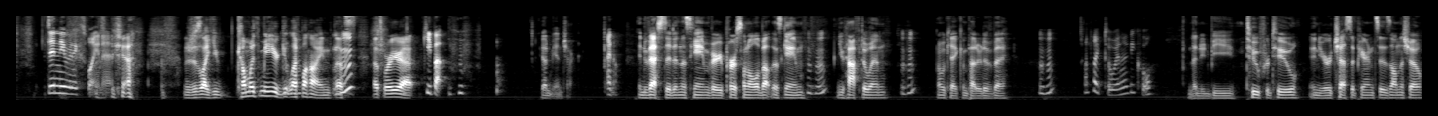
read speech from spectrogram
Didn't even explain it. yeah. And it's just like you come with me or get left behind. That's Mhm. that's where you're at. Keep up. You gotta be in check. I know. Invested in this game, very personal about this game. hmm You have to win. Mhm. Okay, competitive bay. I'd like to win. It'd be cool. Then you'd be two for two in your chess appearances on the show.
